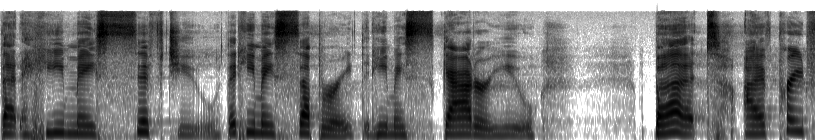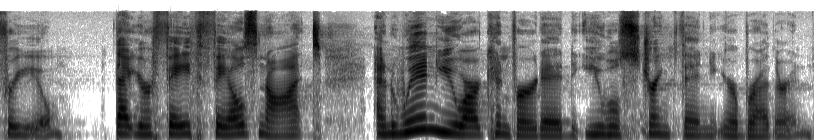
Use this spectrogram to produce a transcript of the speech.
that he may sift you, that he may separate, that he may scatter you. But I have prayed for you that your faith fails not, and when you are converted, you will strengthen your brethren.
